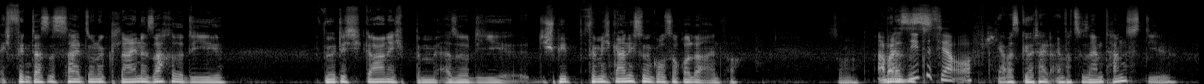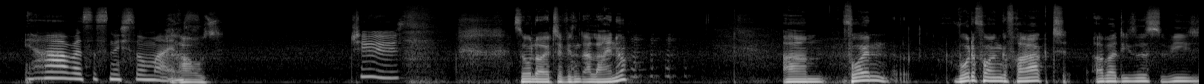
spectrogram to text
ich finde, das ist halt so eine kleine Sache, die würde ich gar nicht, also die, die spielt für mich gar nicht so eine große Rolle einfach. So. Aber, man das sieht ist, es ja oft. Ja, aber es gehört halt einfach zu seinem Tanzstil. Ja, aber es ist nicht so meins. Raus. Tschüss. So, Leute, wir sind alleine. Ähm, vorhin wurde vorhin gefragt, aber dieses, wie.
